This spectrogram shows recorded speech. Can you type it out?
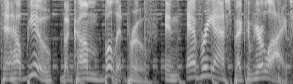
to help you become bulletproof in every aspect of your life.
